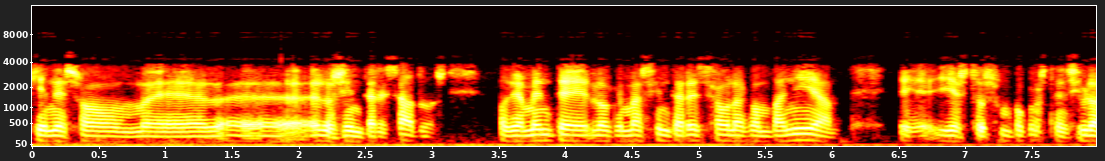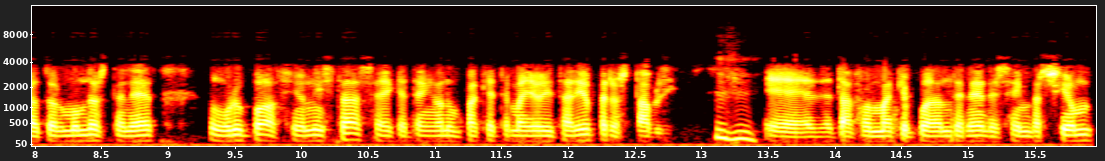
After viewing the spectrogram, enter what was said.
quiénes son eh, los interesados. Obviamente lo que más interesa a una compañía, eh, y esto es un poco extensible a todo el mundo, es tener un grupo de accionistas eh, que tengan un paquete mayoritario pero estable, eh, de tal forma que puedan tener esa inversión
